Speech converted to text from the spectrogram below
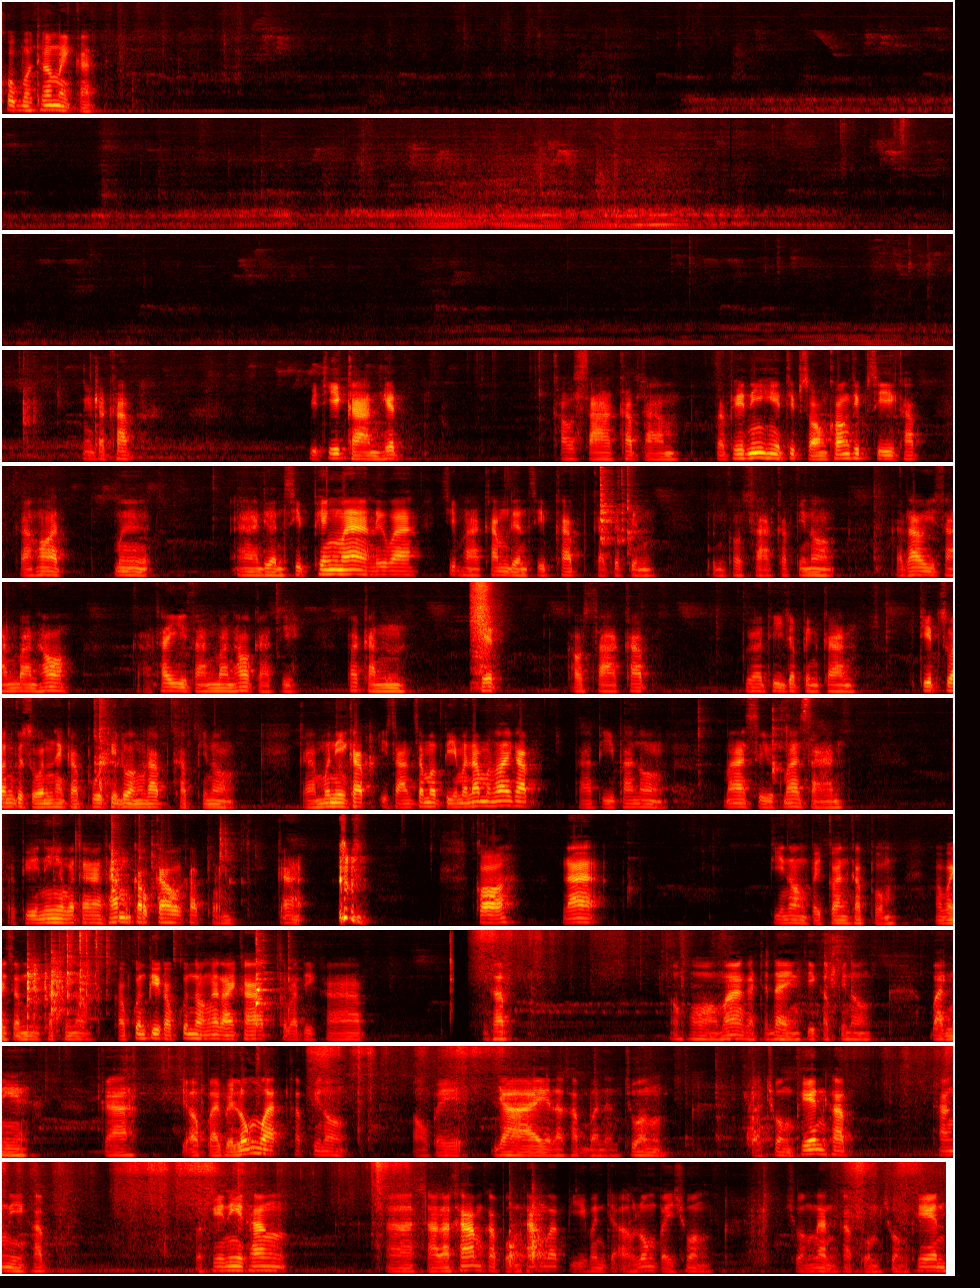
ครบบ่เท่าไม่กัด นี่แหละครับ วิธีการเฮ็ดข้าวสากครับตาม ประเภทนี้เฮ็ดสิบสองของสิบสี่ครับก็ฮอดมืออเดือนสิบเพ่งมาหรือว่าสิบหาคำเดือนสิบครับ ก็จะเป็นบุญข้าวสากครับพี่น้องก็เล่าอีสานบานเฮาก็ไทยอีสานบานเฮาก็สิพากันเฮ็ดข้าวสากครับ เพื่อที่จะเป็นการ ทิศส่วนกุศลให้กับผู้ที่ล่วงลับครับพี่น้องกามื้อนี้ครับอีสานสมปีมารับมาร้อยครับพาพี่พาน้อง มาสืบมาสารประเพณีวัฒนธรรมเก่าๆครับ ผมก็ขอลาพี่น้องไปก่อนครับ ผมเอาไว้สำนีครับพี่น้องขอบคุณพี่ขอบคุณน้องหลายๆครับ สวัสดีครับนะครับเเอาห่อมากก็จะได้อย่างที่ครับพี่น้องบัดนี้ ก็จะเอาไปไปลงวัดครับพี่น้อง เอาไปยายแล้วครับบันนั้นช่วงก็ช่วงเพ้นครับ ทางนี้ครับ ประเภทนี้ทางาสารคามครับผมทางว่าปีเพิ่นจะเอาลงไปช่วงช่วงนั้นครับผมช่วงเพ้น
